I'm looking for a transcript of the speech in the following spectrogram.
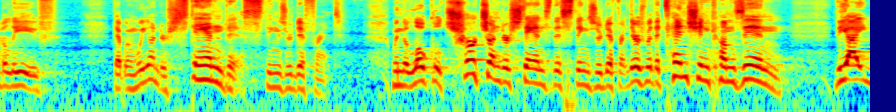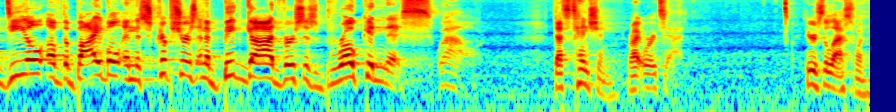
believe that when we understand this, things are different. When the local church understands this, things are different. There's where the tension comes in. The ideal of the Bible and the scriptures and a big God versus brokenness. Wow. That's tension, right where it's at. Here's the last one.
